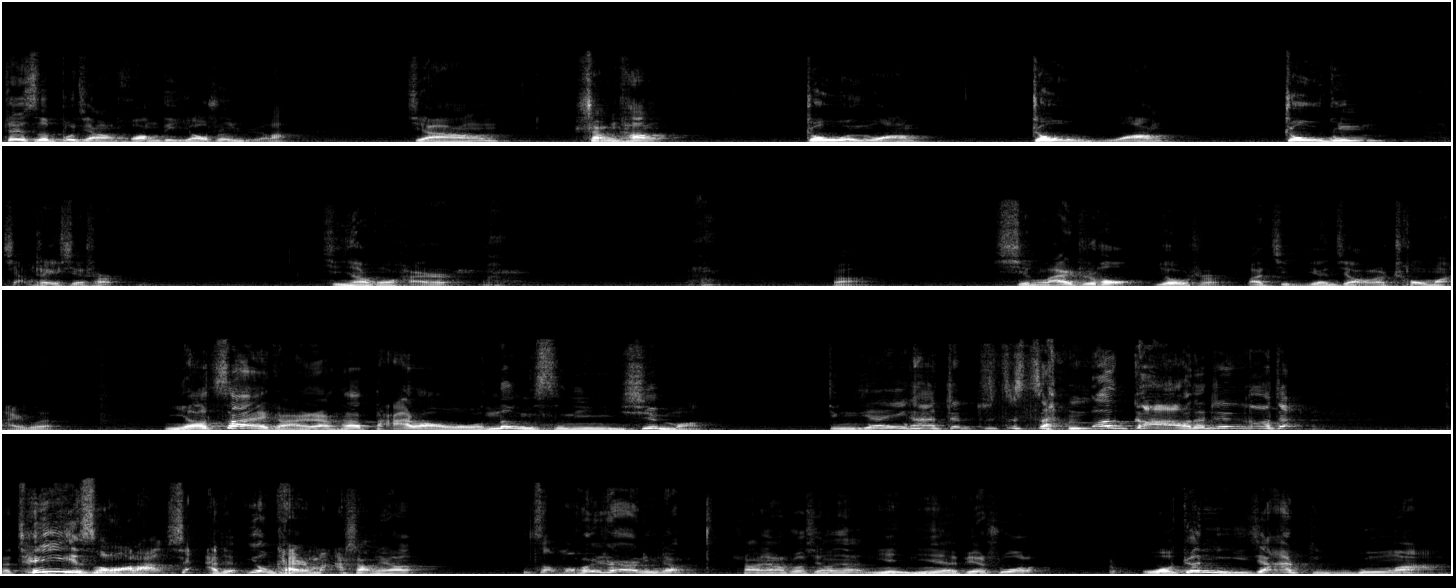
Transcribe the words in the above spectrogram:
这次不讲皇帝尧舜禹了，讲商汤、周文王、周武王、周公。讲这些事儿，秦孝公还是是吧？醒来之后又是把景监叫来臭骂一顿。你要再敢让他打扰我，我弄死你，你信吗？景监一看，这这这怎么搞的？这个这这气死我了！下去又开始骂商鞅，怎么回事？你这商鞅说：“行行，您您也别说了，我跟你家主公啊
